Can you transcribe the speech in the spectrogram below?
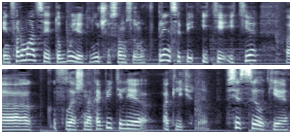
информации, то будет лучше Samsung. В принципе, и те, и те э, флеш-накопители отличные. Все ссылки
